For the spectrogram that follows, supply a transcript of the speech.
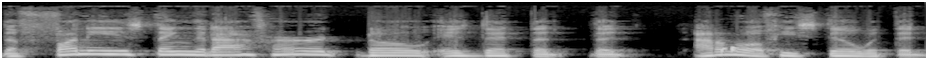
The funniest thing that I've heard though is that the the I don't know if he's still with the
